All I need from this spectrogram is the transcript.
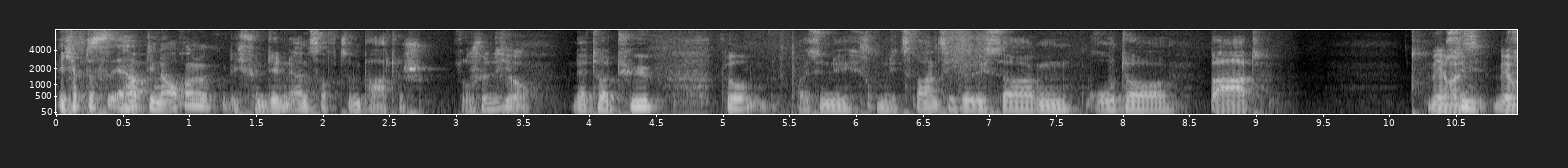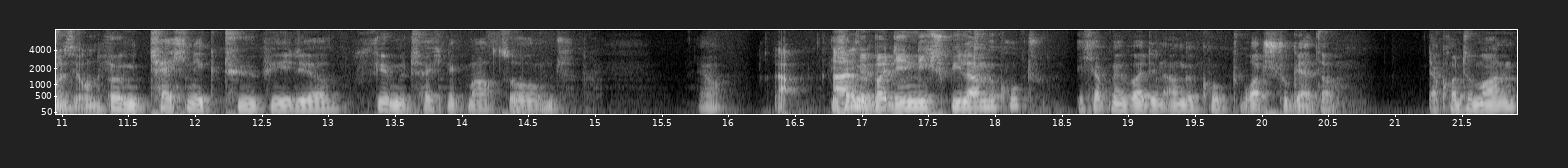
Ich habe das, ihr habt ihn auch angeguckt. Ich finde den ernsthaft sympathisch. So finde ich auch. netter Typ. So, weiß ich nicht, um die 20 würde ich sagen. Roter Bart. Mehr weiß, ich, mehr weiß ich auch nicht. Irgendein Technik-Typi, der viel mit Technik macht. So und ja. Ja. Ich habe Also, mir bei denen nicht Spiele angeguckt. Ich habe mir bei denen angeguckt Watch Together. Da konnte man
